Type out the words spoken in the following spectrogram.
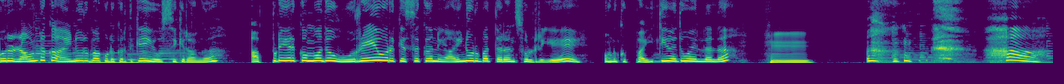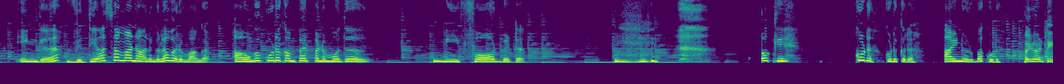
ஒரு ரவுண்டுக்கு ஐநூறுரூபா கொடுக்கறதுக்கே யோசிக்கிறாங்க. அப்படி இருக்கும்போது ஒரே ஒரு கிஸ்ஸுக்கு நீ ஐநூறுரூபா தரேன்னு சொல்றியே. உனக்கு பைத்தியம் எதுவும் இல்லைல்ல ஹம். ஹா, இங்க வித்தியாசமான ஆளுங்களாம் வருவாங்க. அவங்க கூட கம்பேர் பண்ணும்போது நீ ஃபார் பெட்டர் ஓகே கொடு கொடுக்குற ஐநூறுரூபா கொடு. ஐயோ ஆண்டி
